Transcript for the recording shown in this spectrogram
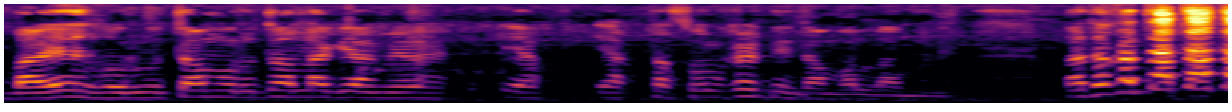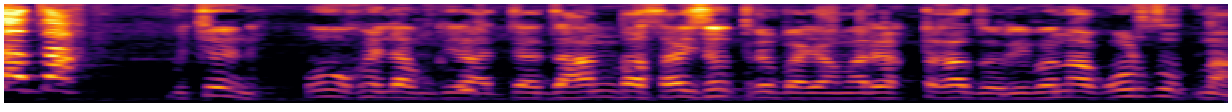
বাড়ি হরুতা মরুতা লাগে আমি এক- এক- একটা চলকাট নিতাম বললাম মানে। বাদে কয়, যা। ও কইলাম কি আচ্ছা যান বাঁচাইছত রে ভাই, আমার এক টাকা জরিমানা করছত না।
